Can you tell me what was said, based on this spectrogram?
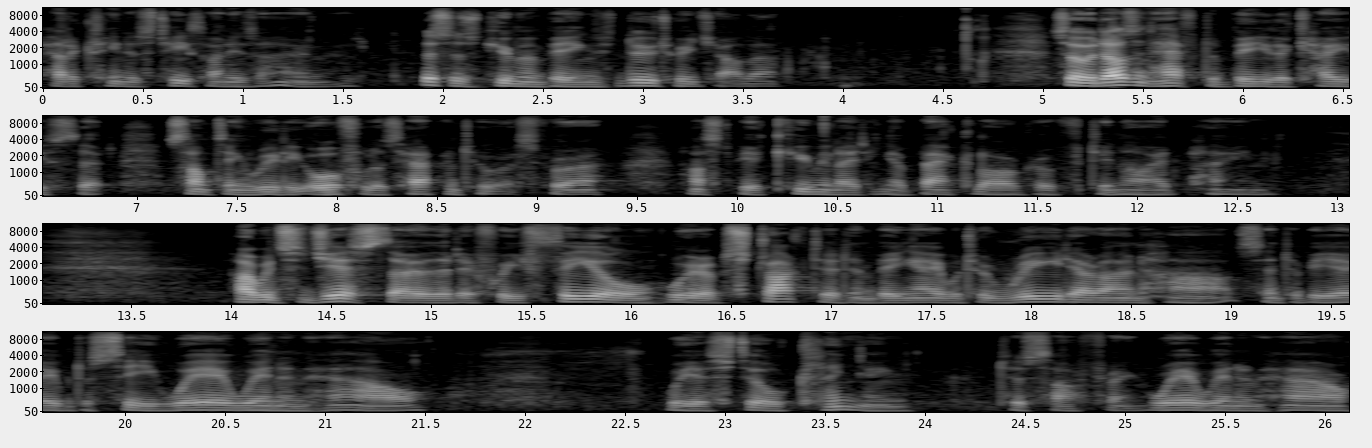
how to clean his teeth on his own. This is human beings do to each other. So it doesn't have to be the case that something really awful has happened to us for us to be accumulating a backlog of denied pain. I would suggest, though, that if we feel we're obstructed in being able to read our own hearts and to be able to see where, when, and how we are still clinging to suffering, where, when, and how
